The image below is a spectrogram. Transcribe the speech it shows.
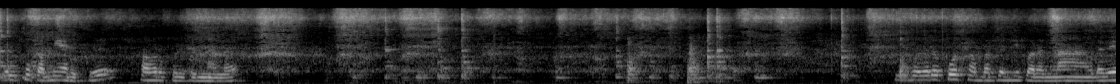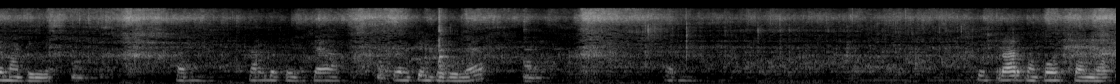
வெளிச்சம் கம்மியாக இருக்குது கவர் போயிட்டதுனால. நீங்கள் ஒரு பூ சாம்பார் செஞ்சு பாருங்களேன் விடவே மாட்டீங்க. பாருங்க. கரண்டு போயிடுச்சா? எனக்கும் தெரியல. சூப்பராக இருக்கும் கோஸ் சாம்பார்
